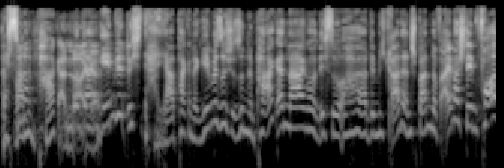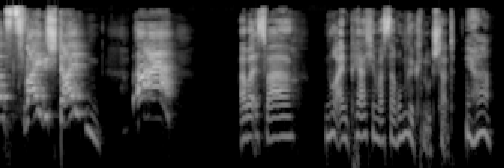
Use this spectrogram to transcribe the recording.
Das war eine noch? Und dann Parkanlage. gehen wir durch, ja, ja, Parkanlage, gehen wir durch so eine Parkanlage und ich so, oh, hatte mich gerade entspannt. Auf einmal stehen vor uns zwei Gestalten. Ah! Aber es war nur ein Pärchen, was da rumgeknutscht hat. Ja.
